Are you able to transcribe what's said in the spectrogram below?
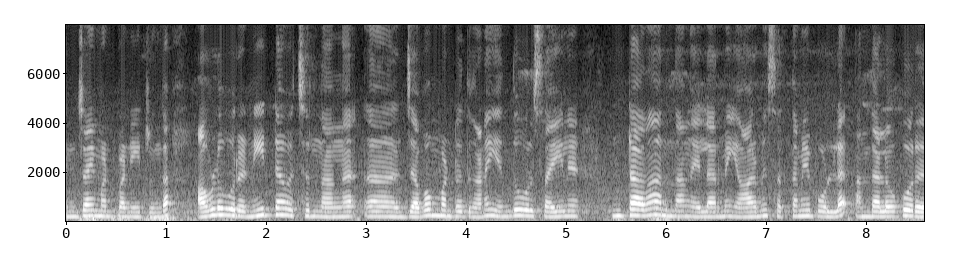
என்ஜாய்மெண்ட் பண்ணிகிட்டு இருந்தா. அவ்வளோ ஒரு நீட்டாக வச்சுருந்தாங்க. ஜபம் பண்ணுறதுக்கான எந்த ஒரு நீட்டாக தான் இருந்தாங்க. எல்லாருமே யாருமே சத்தமே போடல. அந்த அளவுக்கு ஒரு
